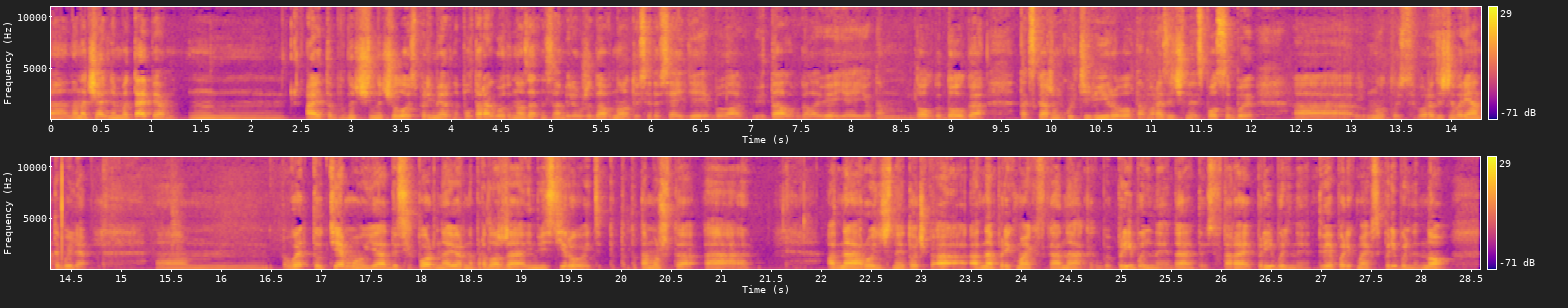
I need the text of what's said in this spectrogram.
на начальном этапе, а это началось примерно полтора года назад, на самом деле уже давно, то есть эта вся идея была, витала в голове, я ее там долго-долго, так скажем, культивировал, там различные способы, а, ну, то есть различные варианты были. В эту тему я до сих пор, наверное, продолжаю инвестировать, потому что а, одна розничная точка, одна парикмахерская, она как бы прибыльная, да, то есть вторая прибыльная, две парикмахерские прибыльные, но а,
